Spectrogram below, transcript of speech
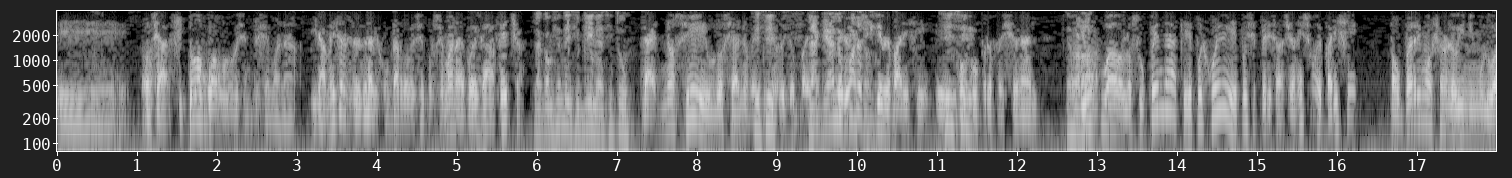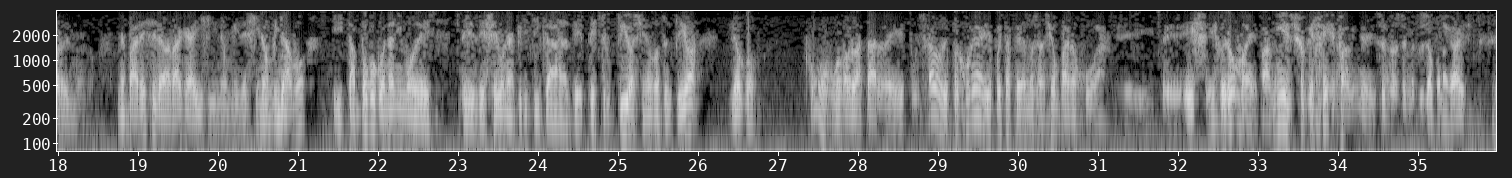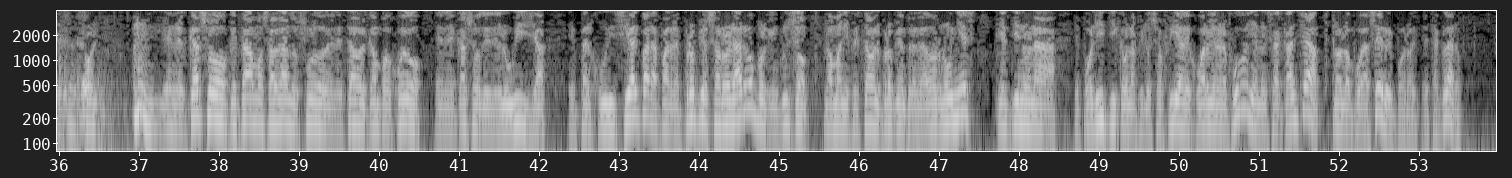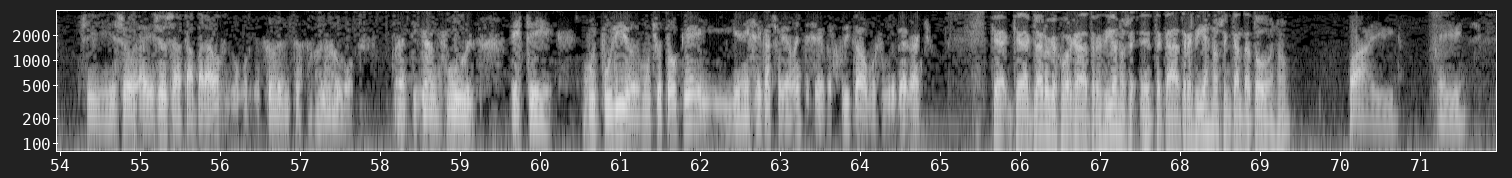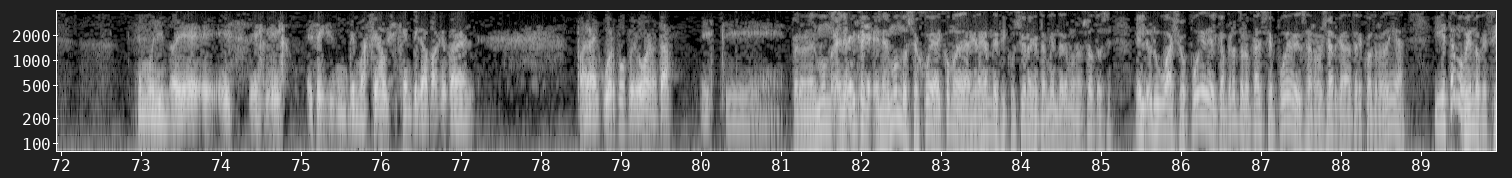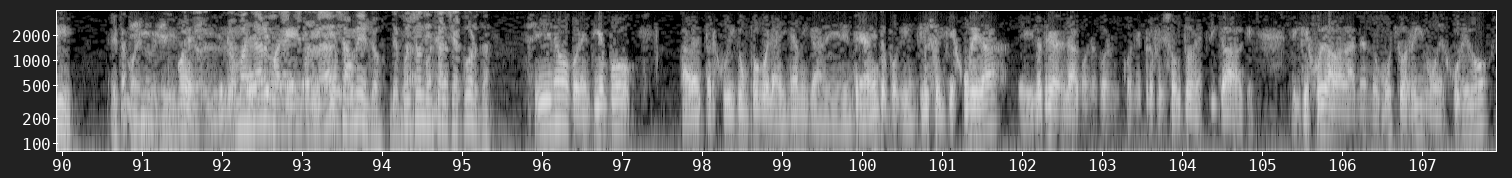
Eh, o sea, si todos jugamos dos veces entre semana, y la mesa se tendrá que juntar dos veces por semana después de cada fecha. La comisión de disciplina, decís tú. La- no sé, o sea, no, Sí, sí, yo- yo- la que da los pero eso sí que me parece eh, Sí, poco profesional Es que un jugador lo suspenda, que después juegue y después espere sanción. Eso me parece paupérrimo, yo no lo vi en ningún lugar del mundo. Me parece, la verdad, que ahí si nos, si nos miramos, y tampoco con ánimo de, de, ser una crítica de- destructiva, sino constructiva, loco, ¿cómo un jugador va a estar expulsado, después juega y después está esperando sanción para no jugar? Eh, eh, es, es broma, eh. para mí, yo que sé, para mí eso no se me cruza por la cabeza. Bueno. Y en el caso que estábamos hablando, zurdo, del estado del campo de juego, en el caso de, de Lubilla, es perjudicial para, para el propio Cerro Largo, porque incluso lo ha manifestado el propio entrenador Núñez, que él tiene una política, una filosofía de jugar bien al fútbol y en esa cancha no lo puede hacer hoy por hoy, está claro. Sí, eso, eso es hasta paradójico, porque yo he visto a Fernando practicar un fútbol este muy pulido, de mucho toque, y en ese caso obviamente se ve perjudicado por su propia cancha. Queda, queda claro que jugar cada tres días nos, eh, cada tres días nos encanta a todos, ¿no? Ah, divino, es divino. Es muy lindo, eh, eh, es, es, es, es demasiado exigente capaz que para el, para el cuerpo, pero bueno, está. Este, Pero en el mundo, en, viste que en el mundo se juega, es como de las grandes discusiones que también tenemos nosotros. El uruguayo puede, el campeonato local se puede desarrollar cada tres, cuatro días, y estamos viendo que sí. Estamos viendo que sí. Bueno, Lo, más largo que hay que el trasladarse a Melo, después son distancias cortas. Sí, no, con el tiempo, a ver, perjudica un poco la dinámica de, entrenamiento porque incluso el que juega, el otro día hablaba con, con, con el profe Souto, me explicaba que el que juega va ganando mucho ritmo de juego,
